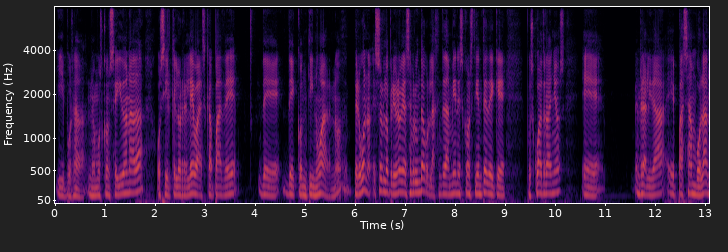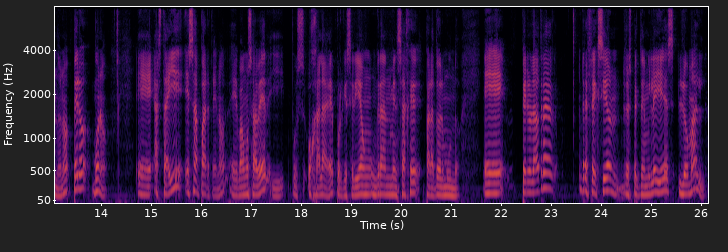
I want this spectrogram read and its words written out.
y pues nada, no hemos conseguido nada, o si el que lo releva es capaz de, de, continuar, ¿no? Pero bueno, eso es lo primero que se pregunta, porque la gente también es consciente de que pues cuatro años eh, en realidad eh, pasan volando, ¿no? Pero bueno, hasta ahí esa parte, ¿no? vamos a ver y pues ojalá, ¿eh? Porque sería un, un gran mensaje para todo el mundo. pero la otra reflexión respecto de mi ley es lo mal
